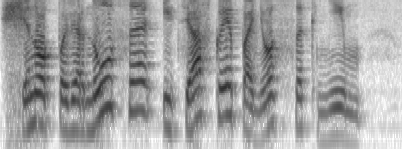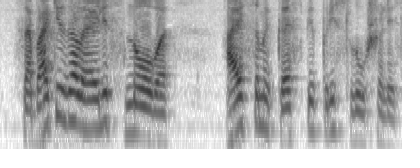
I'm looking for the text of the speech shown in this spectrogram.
Щенок повернулся и, тявкая, понесся к ним. Собаки залаяли снова. Айсом и Кэспи прислушались.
